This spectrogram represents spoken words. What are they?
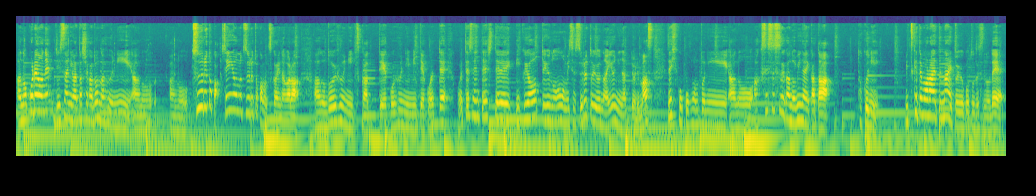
あのこれをね実際に私がどんな風にあのあのツールとか専用のツールとかも使いながらあのどういうふうに使ってこういうふうに見てこうやってこうやって選定していくよっていうのをお見せするという内容になっております。ぜひここ本当にあのアクセス数が伸びない方特に見つけてもらえてないということですので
